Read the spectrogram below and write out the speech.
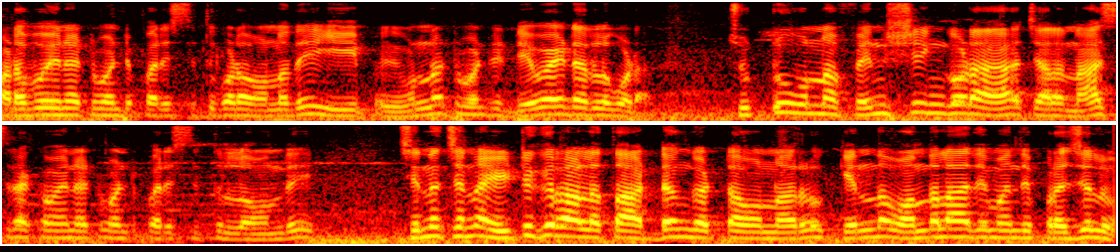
పడబోయినటువంటి పరిస్థితి కూడా ఉన్నది. ఈ ఉన్నటువంటి డివైడర్లు కూడా చుట్టూ ఉన్న ఫెన్షింగ్ కూడా చాలా నాసిరకమైనటువంటి పరిస్థితుల్లో ఉంది. చిన్న చిన్న ఇటుకరాళ్ళతో అడ్డం గట్టా ఉన్నారు. కింద వందలాది మంది ప్రజలు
